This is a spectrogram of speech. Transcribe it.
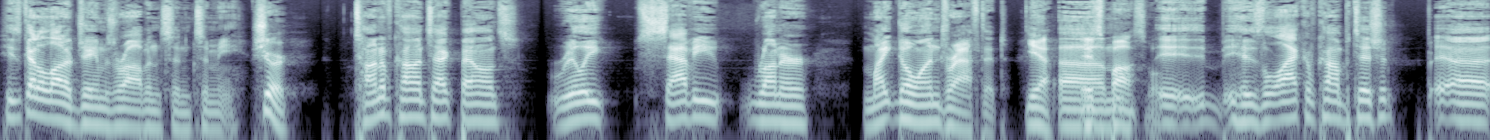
He's got a lot of James Robinson to me. Sure, Ton of contact balance, really savvy runner, might go undrafted. yeah, it's Um, possible. His lack of competition. Uh,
